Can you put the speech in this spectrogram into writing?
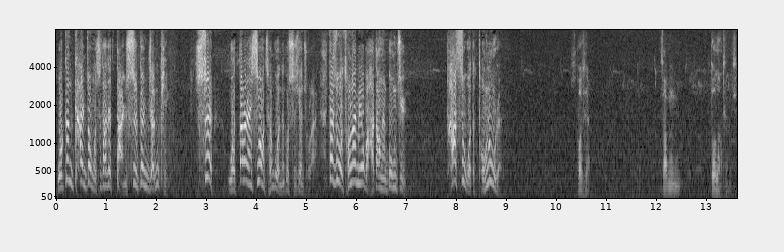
我更看重的是他的胆识跟人品。是我当然希望成果能够实现出来，但是我从来没有把它当成工具。他是我的同路人。抱歉，咱们多冷静一下。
